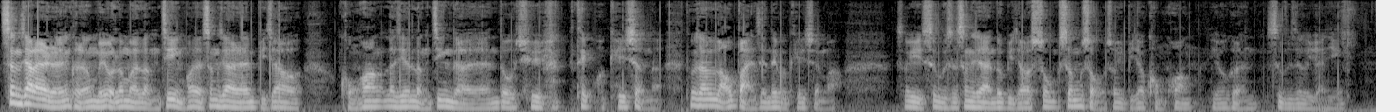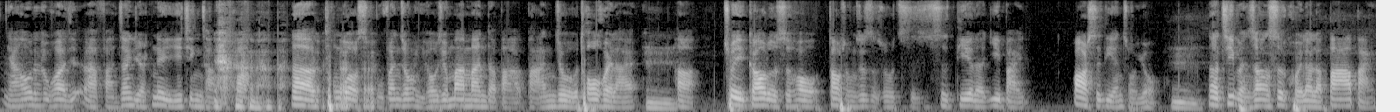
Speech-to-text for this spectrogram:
剩下来的人可能没有那么冷静，或者剩下的人比较恐慌。那些冷静的人都去 take vacation 了，通常老板先 take vacation 嘛，所以是不是剩下人都比较松松手，所以比较恐慌？有可能是不是这个原因？然后的话，啊，反正人类一进场的话，那通过十五分钟以后，就慢慢的把盘就拖回来。嗯。啊，最高的时候，道琼斯指数只是跌了一百二十点左右。嗯。那基本上是回来了八百。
